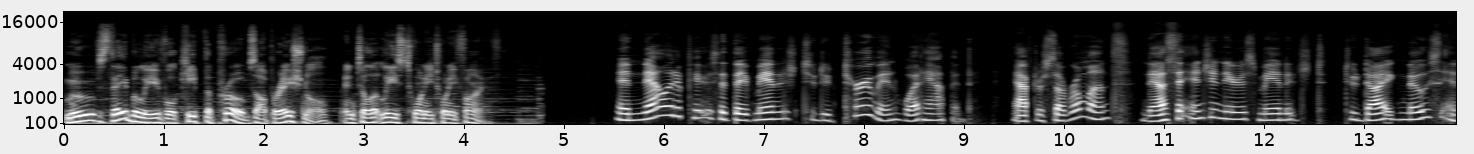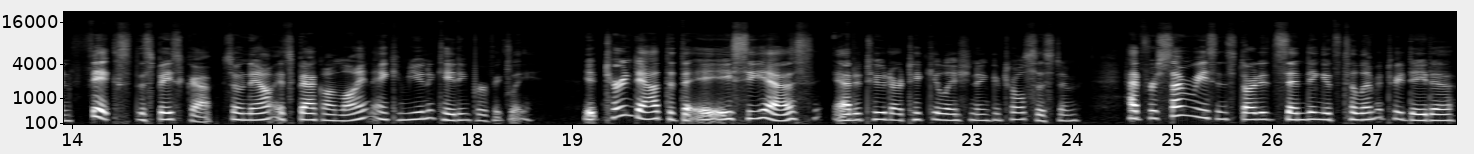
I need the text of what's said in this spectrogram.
moves they believe will keep the probes operational until at least 2025 and now it appears that they've managed to determine what happened. After several months, NASA engineers managed to diagnose and fix the spacecraft, so now it's back online and communicating perfectly. It turned out that the AACS, Attitude Articulation and Control System, had for some reason started sending its telemetry data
